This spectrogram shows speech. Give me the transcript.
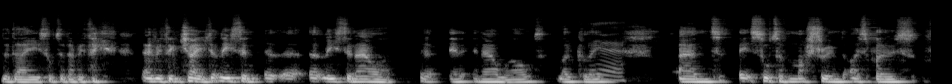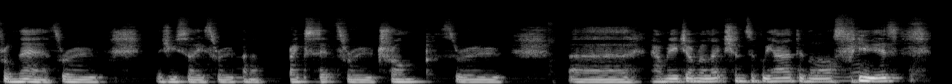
the day sort of everything everything changed at least in at least in our in, in our world locally Yeah. And it sort of mushroomed i suppose from there through as you say through kind of brexit through trump through uh, how many general elections have we had in the last Oh, few years?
